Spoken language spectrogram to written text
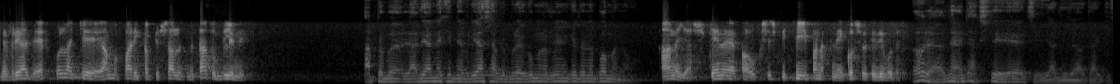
νευριάζει εύκολα και άμα πάρει κάποιος άλλος μετά τον κλείνει. Από το, δηλαδή αν έχει νευριάσει από τον προηγούμενο κλείνει και τον επόμενο. Άνα γεια σου. Και είναι παοξής π.χ. ή Παναθηναϊκός ή οτιδήποτε. Ωραία, ναι, εντάξει, τι, έτσι αντιδρά ο Τάκης.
